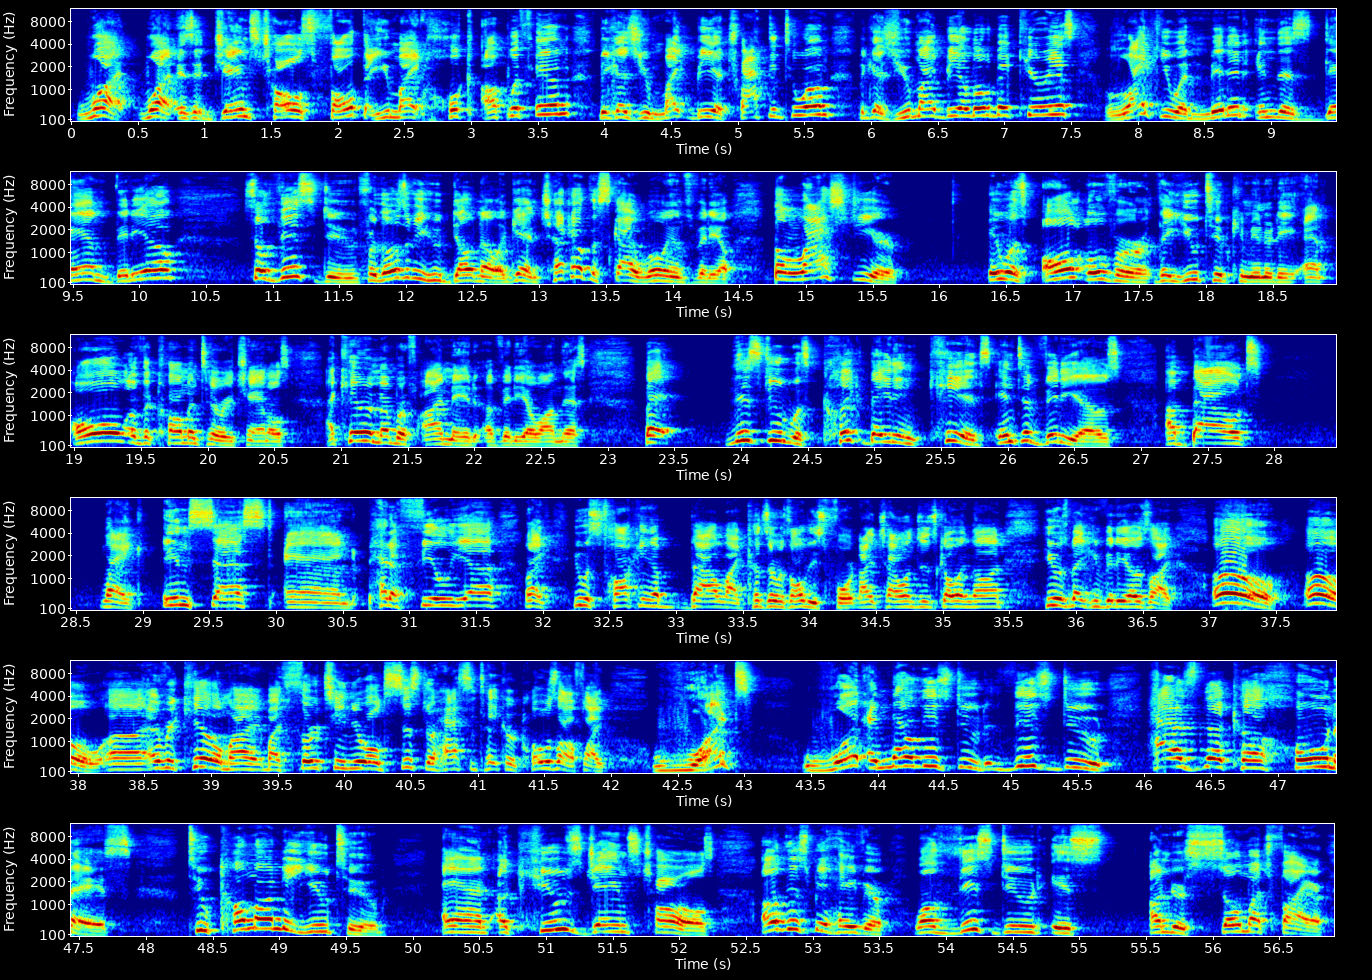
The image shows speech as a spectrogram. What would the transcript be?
What? What? Is it James Charles' fault that you might hook up with him because you might be attracted to him, because you might be a little bit curious, like you admitted in this damn video? So this dude, for those of you who don't know, again, check out the Sky Williams video, but last year, it was all over the YouTube community and all of the commentary channels. I can't remember if I made a video on this, but this dude was clickbaiting kids into videos about like incest and pedophilia. Like he was talking about like, cause there was all these Fortnite challenges going on. He was making videos like, oh, oh, uh, every kill, my, my 13 year old sister has to take her clothes off. Like, what? What? And now this dude, this dude has the cojones to come onto YouTube and accuse James Charles of this behavior while this dude is under so much fire.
